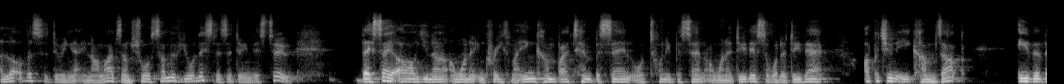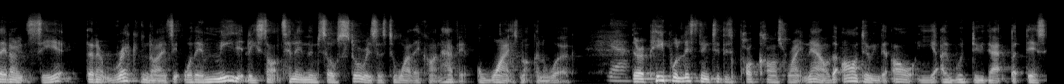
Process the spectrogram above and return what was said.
a lot of us are doing that in our lives. I'm sure some of your listeners are doing this too they say, oh, you know, I want to increase my income by 10% or 20%. I want to do this, I want to do that. Opportunity comes up. Either they don't see it, they don't recognize it, or they immediately start telling themselves stories as to why they can't have it or why it's not going to work. Yeah. There are people listening to this podcast right now that are doing that. Oh, yeah, I would do that, but this,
